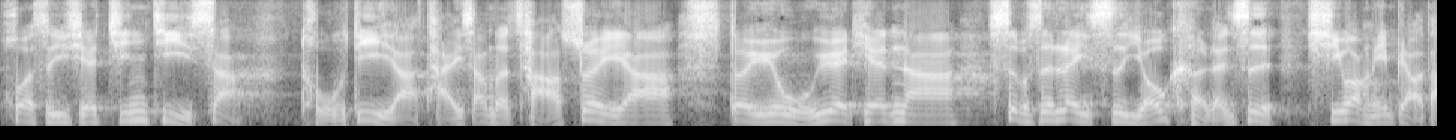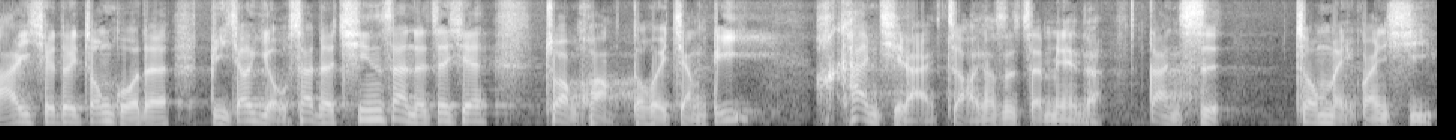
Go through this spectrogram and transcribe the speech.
或是一些经济上。土地呀、台商的茶税呀，对于五月天呐、是不是类似？有可能是希望你表达一些对中国的比较友善的、亲善的这些状况都会降低。看起来这好像是正面的，但是中美关系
